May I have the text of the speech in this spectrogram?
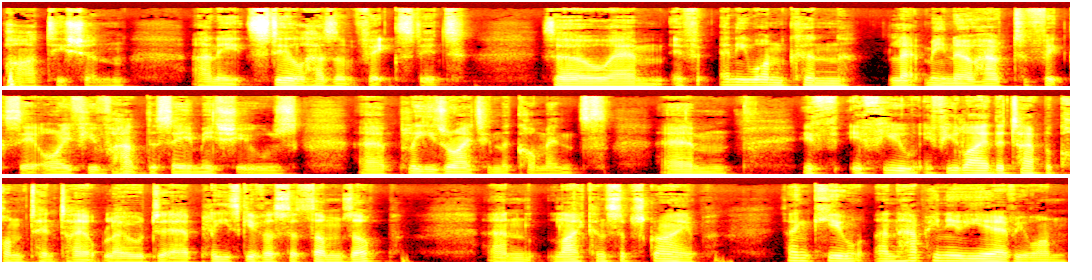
partition, and it still hasn't fixed it. So um, if anyone can let me know how to fix it or if you've had the same issues uh, please write in the comments. Um, if if you if you like the type of content I upload uh, please give us a thumbs up and like and subscribe. Thank you and happy new year everyone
